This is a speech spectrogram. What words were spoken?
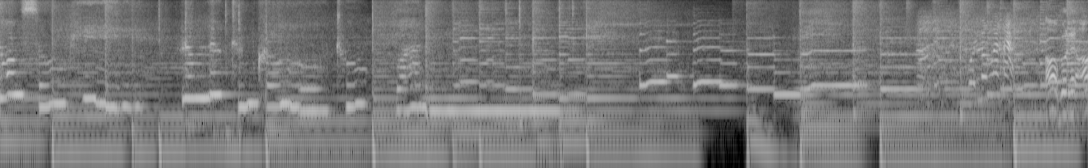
น้องสู่พี่รำลึกถึงครูทุกวันอ๋อบนเลยอ๋อ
